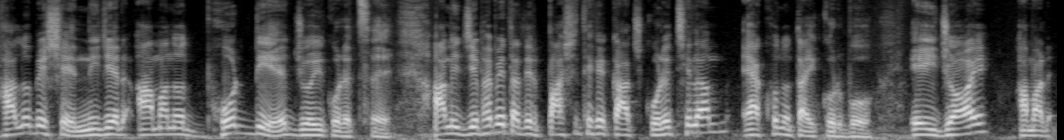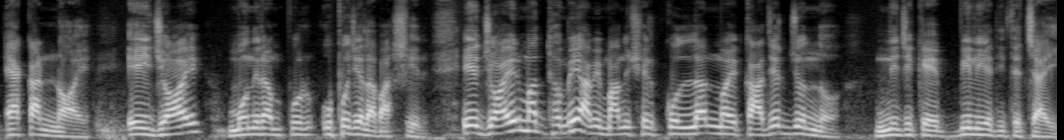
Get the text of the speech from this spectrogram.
ভালোবেসে নিজের আমানত ভোট দিয়ে জয়ী করেছে। আমি যেভাবে তাদের পাশে থেকে কাজ করেছিলাম এখনও তাই করব। এই জয় আমার একার নয়। এই জয় মনিরামপুর উপজেলাবাসীর। এ জয়ের মাধ্যমে আমি মানুষের কল্যাণময় কাজের জন্য নিজেকে বিলিয়ে দিতে চাই।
